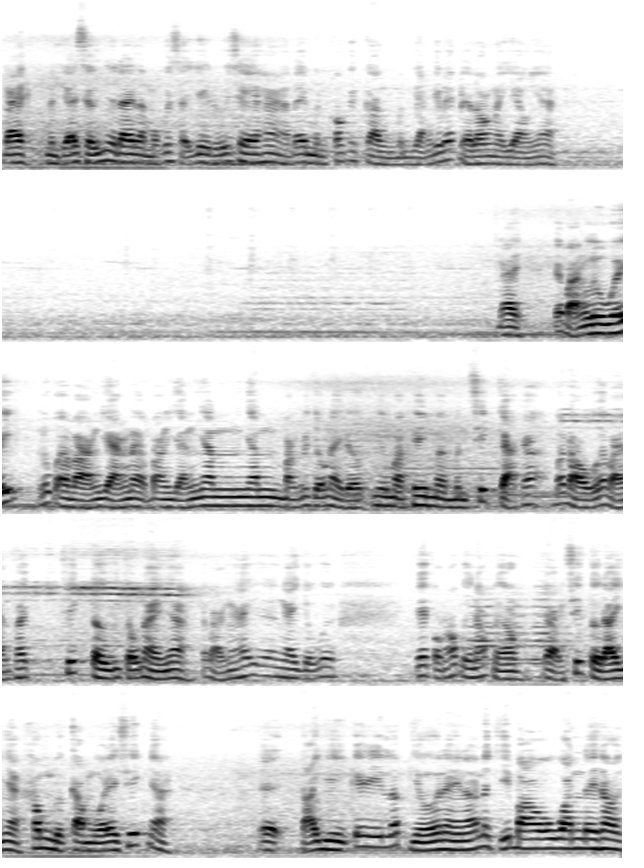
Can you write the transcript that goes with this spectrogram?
Đây mình giả sử như đây là một cái sợi dây rửa xe ha. Đây mình có cái cần mình dặn cái bát Đài Loan này vào nha. Đây các bạn lưu ý lúc mà bạn dặn nè bạn dặn nhanh nhanh bằng cái chỗ này được. Nhưng mà khi mà mình siết chặt á bắt đầu các bạn phải siết từ cái chỗ này nha. Các bạn thấy ngay chỗ cái, cái con ốc inox này không? Các bạn siết từ đây nha không được cầm ngoài đây siết nha. Tại vì cái lớp nhựa này nó nó chỉ bao quanh đây thôi.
